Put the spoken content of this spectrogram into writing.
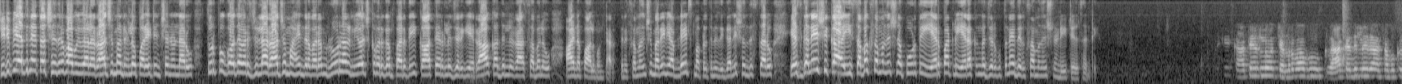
టీడీపీ అధినేత చంద్రబాబు ఇవాళ రాజమండ్రిలో పర్యటించనున్నారు. తూర్పు గోదావరి జిల్లా రాజమహేంద్రవరం రూరల్ నియోజకవర్గం పరిధి కాతేరులో జరిగే రా కథలు రా సభలో ఆయన పాల్గొంటారు. దీనికి సంబంధించి మరిన్ని అప్డేట్స్ మా ప్రతినిధి గణేష్ అందిస్తారు. ఎస్ గణేష్ ఇక ఈ సభకు సంబంధించిన పూర్తి ఏర్పాట్లు ఏ రకంగా జరుగుతున్నాయి? దీనికి సంబంధించిన డీటెయిల్స్ అండి. కాతేరులో చంద్రబాబు రా కదిలిరా సభకు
